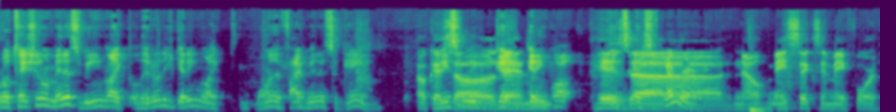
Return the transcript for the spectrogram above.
rotational minutes being like literally getting like more than five minutes a game. Okay, Basically so get- then getting ball- his it's- it's uh, no May sixth and May fourth.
